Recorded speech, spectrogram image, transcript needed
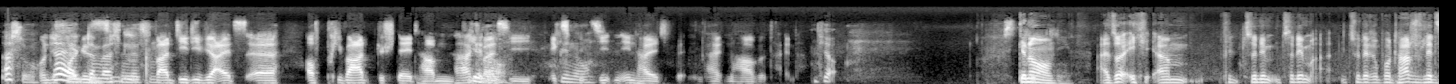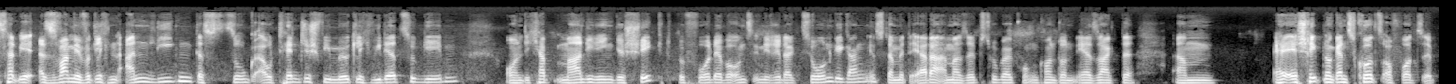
Ach so. Und die ja, Folge ja, dann war es die 7 letzte. war die, die wir als äh, auf privat gestellt haben, Ah, die, weil genau. sie expliziten Inhalt beinhalten habe. Teile. Genau. Also ich ähm, zu dem zu dem zu der Reportage vielleicht, das hat mir also es war mir wirklich ein Anliegen, das so authentisch wie möglich wiederzugeben. Und ich habe Madi den geschickt, bevor der bei uns in die Redaktion gegangen ist, damit er da einmal selbst drüber gucken konnte. Und er sagte, ähm, er, er schrieb nur ganz kurz auf WhatsApp,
